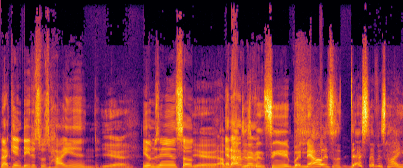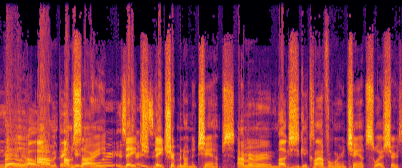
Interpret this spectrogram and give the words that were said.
Nike and Adidas was high end. yeah. You know what I'm saying? So Yeah, I, I I've just been seeing, but now it's that stuff is high end. Bro, now. Like, I'm, I'm sorry. They crazy. they tripping on the champs. I remember Muggs used to get clowned for wearing champs sweatshirts.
